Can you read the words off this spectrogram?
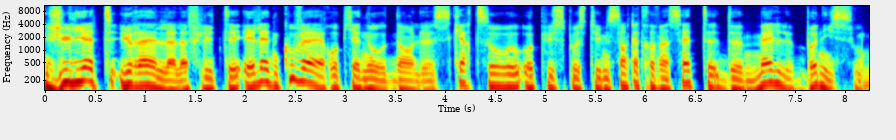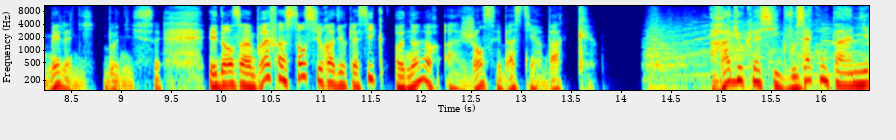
Juliette Hurel à la flûte et Hélène Couvert au piano dans le Scherzo opus posthume 187 de Mel Bonis ou Mélanie Bonis. Et dans un bref instant sur Radio Classique, honneur à Jean-Sébastien Bach. Radio Classique vous accompagne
